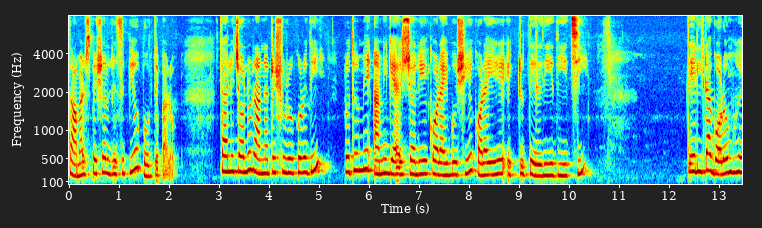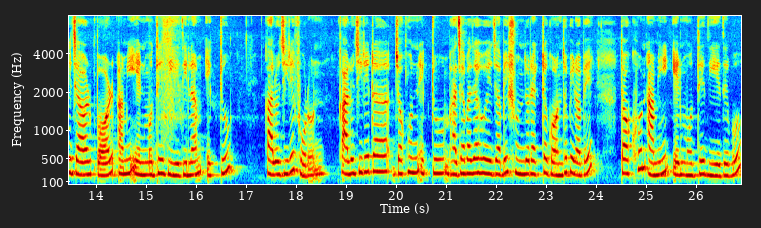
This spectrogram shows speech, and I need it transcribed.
সামার স্পেশাল রেসিপিও বলতে পারো। তাহলে চলো রান্নাটা শুরু করে দিই। প্রথমে আমি গ্যাস জ্বালিয়ে কড়াই বসিয়ে কড়াইয়ে একটু তেল দিয়ে দিয়েছি। তেলটা গরম হয়ে যাওয়ার পর আমি এর মধ্যে দিয়ে দিলাম একটু কালো জিরে ফোড়ন। কালো জিরেটা যখন একটু ভাজা ভাজা হয়ে যাবে, সুন্দর একটা গন্ধ বেরোবে, তখন আমি এর মধ্যে দিয়ে দেব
